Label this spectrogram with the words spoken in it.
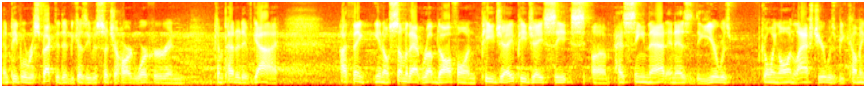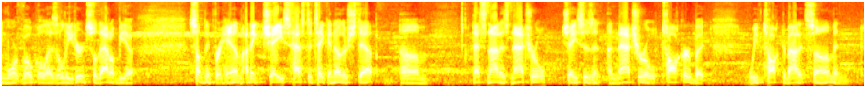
and people respected it because he was such a hard worker and competitive guy. I think you know some of that rubbed off on PJ. PJ see, uh, has seen that, and as the year was going on last year was becoming more vocal as a leader, and so that'll be a something for him. I think Chase has to take another step. Um, that's not as natural. Chase isn't a natural talker, but we've talked about it some, and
